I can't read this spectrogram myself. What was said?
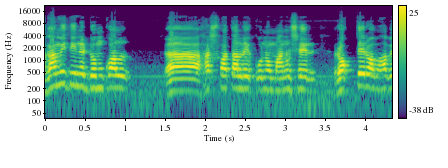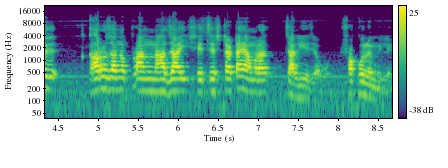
আগামী দিনে ডোমকল হাসপাতালে কোনো মানুষের রক্তের অভাবে কারও যেন প্রাণ না যায়, সে চেষ্টাটাই আমরা চালিয়ে যাব, সকলে মিলে।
